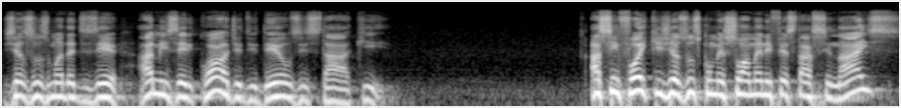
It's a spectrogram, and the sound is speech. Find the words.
Jesus manda dizer: a misericórdia de Deus está aqui. Assim foi que Jesus começou a manifestar sinais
